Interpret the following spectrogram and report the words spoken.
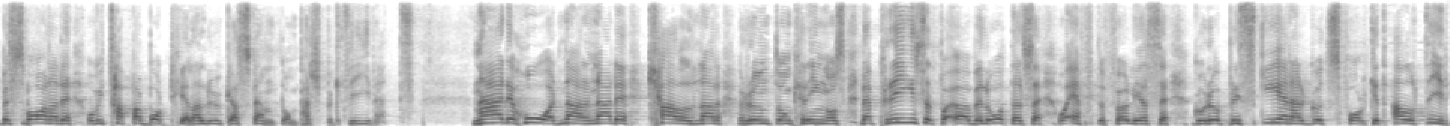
besvarade och vi tappar bort hela Lukas 15 perspektivet. När det hårdnar, när det kallnar runt omkring oss, när priset på överlåtelse och efterföljelse går upp, riskerar Guds folket alltid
